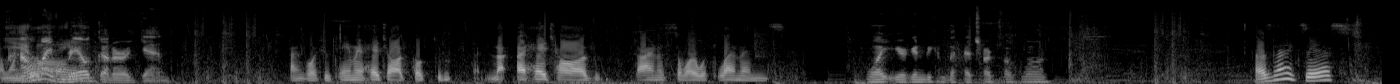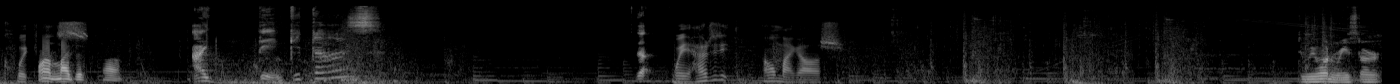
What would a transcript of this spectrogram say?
I want to How go am I railgunner again? I'm going to tame a hedgehog Pokemon, not a hedgehog dinosaur with lemons. What? You're gonna become the hedgehog Pokemon? Doesn't that exist? Quickness. Or am I just wrong? I think it does. Wait, how did he? Oh my gosh. Do we want to restart?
